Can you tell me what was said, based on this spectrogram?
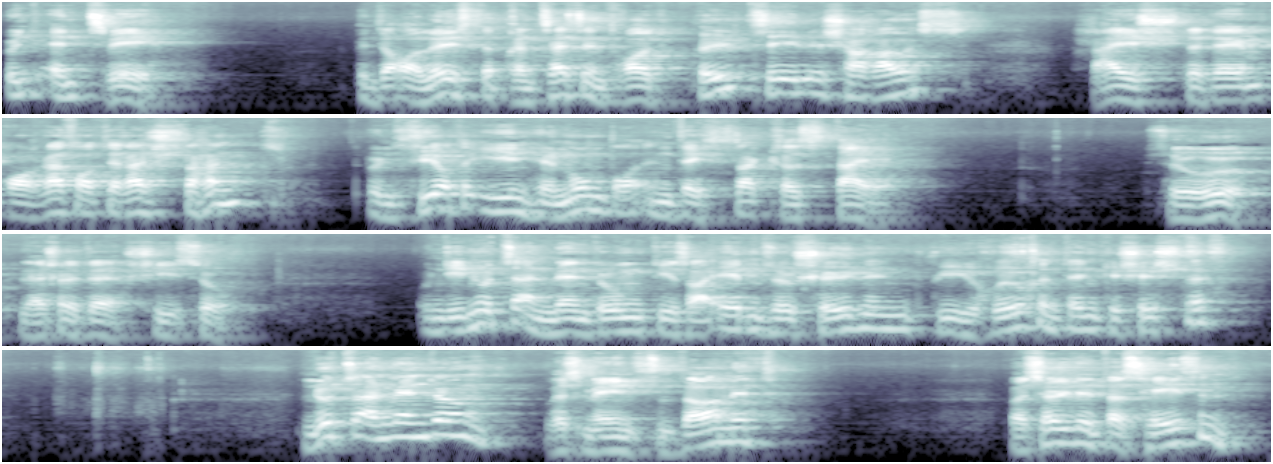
und N2. Und der erlöste Prinzessin trat holdselig heraus, reichte dem Erretter die rechte Hand und führte ihn hinunter in die Sakristei. So, lächelte Shiso. Und die Nutzanwendung dieser ebenso schönen wie rührenden Geschichte? Nutzanwendung? Was meinst du damit? Was soll denn das heißen?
